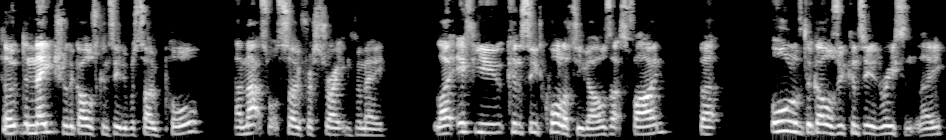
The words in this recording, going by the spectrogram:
the, the nature of the goals conceded was so poor, and that's what's so frustrating for me. Like if you concede quality goals, that's fine, but all of the goals we've conceded recently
